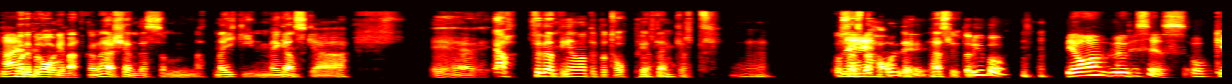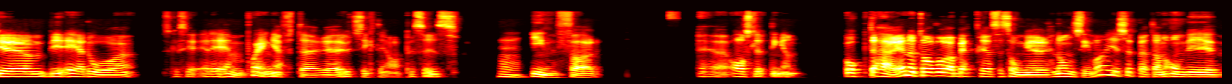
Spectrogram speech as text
Nej, Både Brage-matchen här kändes som att man gick in med ganska, uh, ja, förväntningarna var inte på topp helt enkelt. Och sen så, ja, det här slutade ju bra. ja, men precis. Och vi är då, ska se, är det en poäng efter utsikten? Ja, precis. Mm. Inför avslutningen. Och det här är en av våra bättre säsonger någonsin va, i Superettan om vi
